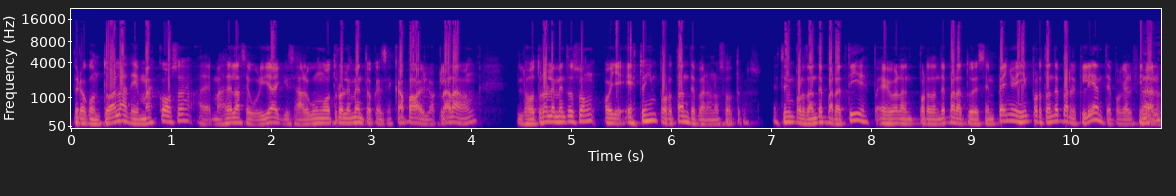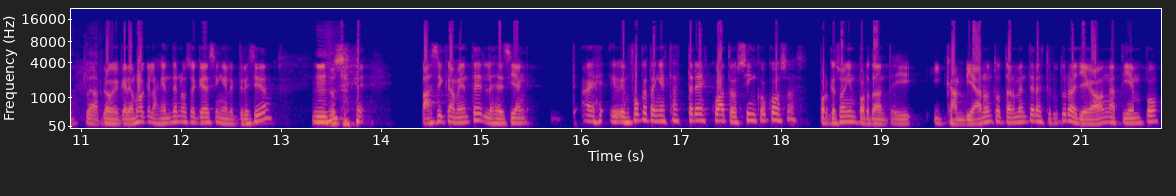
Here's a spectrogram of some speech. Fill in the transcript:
pero con todas las demás cosas, además de la seguridad y quizás algún otro elemento que se escapaba y lo aclaraban, los otros elementos son, oye, esto es importante para nosotros, esto es importante para ti, es importante para tu desempeño y es importante para el cliente, porque al final Claro, claro. lo que queremos es que la gente no se quede sin electricidad. Entonces, básicamente les decían, enfócate en estas tres, cuatro, cinco cosas porque son importantes y, y, cambiaron totalmente la estructura. Llegaban a tiempo,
